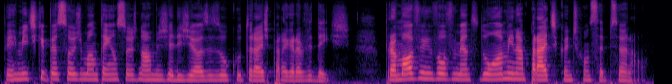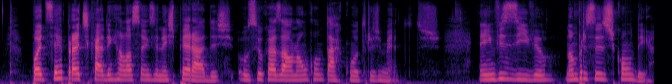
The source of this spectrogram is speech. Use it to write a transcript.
Permite que pessoas mantenham suas normas religiosas ou culturais para a gravidez. Promove o envolvimento do homem na prática anticoncepcional. Pode ser praticado em relações inesperadas ou se o casal não contar com outros métodos. É invisível, não precisa esconder.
